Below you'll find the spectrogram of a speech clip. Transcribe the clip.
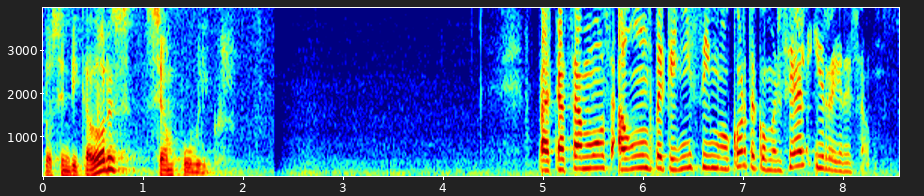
los indicadores sean públicos. Pasamos a un pequeñísimo corte comercial y regresamos.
